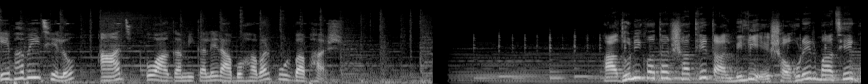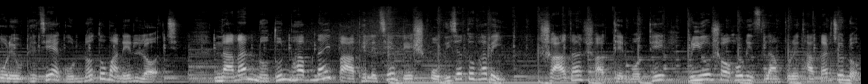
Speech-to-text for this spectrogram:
এভাবেই ছিল আজ ও আগামীকালের আবহাওয়ার পূর্বাভাস। আধুনিকতার সাথে তাল মিলিয়ে শহরের মাঝে গড়ে উঠেছে এক উন্নত মানের লজ। নানান নতুন ভাবনায় পা ফেলেছে বেশ অভিজাতভাবেই। স্বাদ আর সাধ্যের মধ্যে প্রিয় শহর ইসলামপুরে থাকার জন্য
